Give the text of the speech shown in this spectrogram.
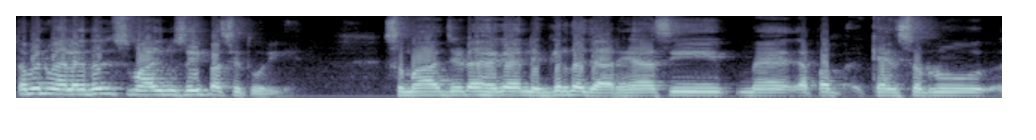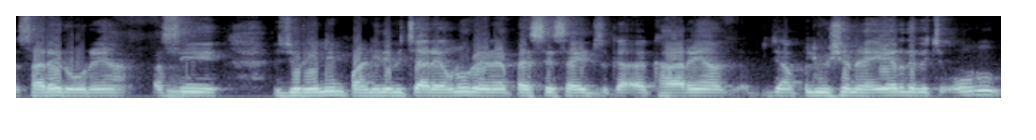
ਤਾਂ ਮੈਨੂੰ ਐ ਲੱਗਦਾ ਵੀ ਸਮਾਜ ਨੂੰ ਸਹੀ ਪਾਸੇ ਤੋਰੀਏ। ਸਮਾਜ ਜਿਹੜਾ ਹੈਗਾ ਨਿੱਘਰਦਾ ਜਾ ਰਿਹਾ ਅਸੀਂ ਮੈਂ ਆਪਾਂ ਕੈਂਸਰ ਨੂੰ ਸਾਰੇ ਰੋ ਰਹੇ ਹਾਂ। ਅਸੀਂ ਯੂਰੇਨੀਅਮ ਪਾਣੀ ਦੇ ਵਿੱਚ ਆ ਰਿਹਾ ਉਹਨੂੰ ਰੋ ਰਹੇ ਹਾਂ ਪੈਸਟੀਸਾਈਡਸ ਖਾ ਰਹੇ ਹਾਂ ਜਾਂ ਪੋਲੂਸ਼ਨ ਹੈ 에ਅਰ ਦੇ ਵਿੱਚ ਉਹਨੂੰ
